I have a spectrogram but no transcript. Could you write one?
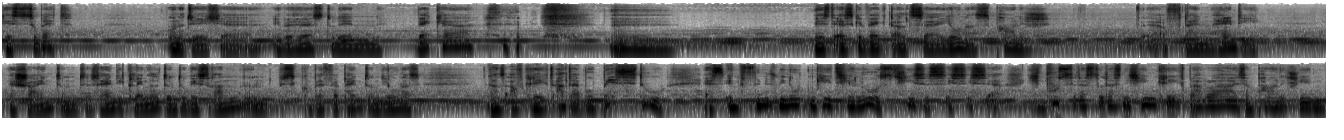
gehst zu Bett. Und natürlich äh, überhörst du den Wecker, äh, wirst erst geweckt, als äh, Jonas panisch äh, auf deinem Handy erscheint und das Handy klingelt und du gehst ran und bist komplett verpennt und Jonas ganz aufgeregt, Alter, wo bist du? Es in fünf Minuten geht's hier los. Jesus, ich, ich, ich wusste, dass du das nicht hinkriegst, bla bla, ist ein Panik schieben.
